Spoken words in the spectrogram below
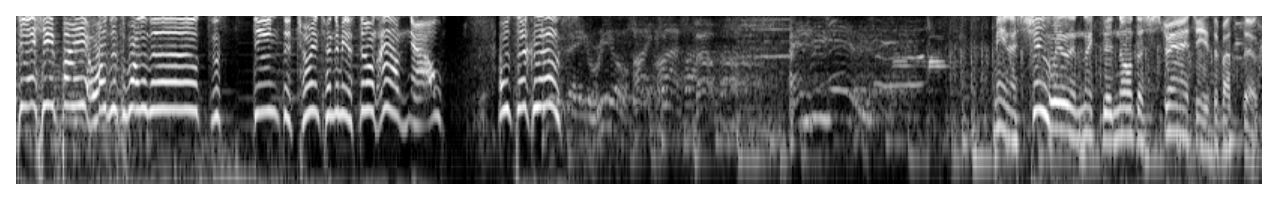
Did I hit by it or just one of the just things that try and turn me to stone? I don't know. I was so close. A real high class bout. And begin. Man, I should really like to know the strategies about this.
